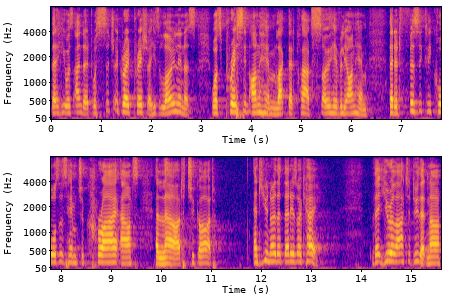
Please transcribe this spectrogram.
that he was under. It was such a great pressure. His loneliness was pressing on him like that cloud so heavily on him that it physically causes him to cry out aloud to God. And do you know that that is okay? That you're allowed to do that. Now,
